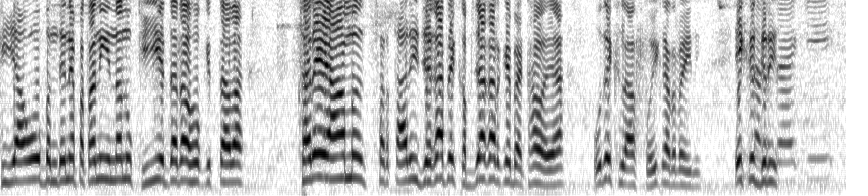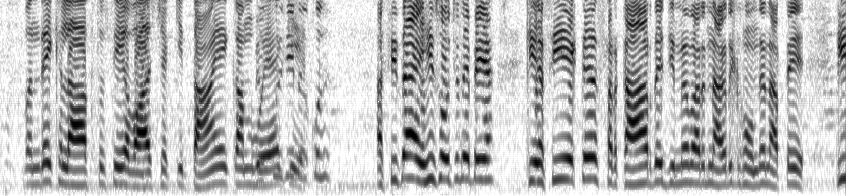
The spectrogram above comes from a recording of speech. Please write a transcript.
ਕਿ ਜਾਂ ਉਹ ਬੰਦੇ ਨੇ ਪਤਾ ਨਹੀਂ ਇਹਨਾਂ ਨੂੰ ਕੀ ਇਦਾਂ ਦਾ ਉਹ ਕੀਤਾ ਵਾ। ਸਰੇਆਮ ਸਰਕਾਰੀ ਜਗ੍ਹਾ ਤੇ ਕਬਜ਼ਾ ਕਰਕੇ ਬੈਠਾ ਹੋਇਆ ਉਹਦੇ ਖਿਲਾਫ ਕੋਈ ਕਾਰਵਾਈ ਨਹੀਂ। ਇੱਕ ਗਰੀ ਕਿ ਉਸ ਬੰਦੇ ਖਿਲਾਫ ਤੁਸੀਂ ਆਵਾਜ਼ ਚੱਕੀ ਤਾਂ ਇਹ ਕੰਮ ਹੋਇਆ ਕਿ ਬਿਲਕੁਲ। ਅਸੀਂ ਤਾਂ ਇਹੀ ਸੋਚਦੇ ਪਏ ਆ ਕਿ ਅਸੀਂ ਇੱਕ ਸਰਕਾਰ ਦੇ ਜ਼ਿੰਮੇਵਾਰ ਨਾਗਰਿਕ ਹੋਣ ਦੇ ਨਾਤੇ ਕਿ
